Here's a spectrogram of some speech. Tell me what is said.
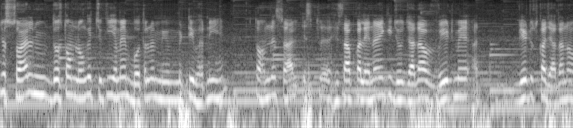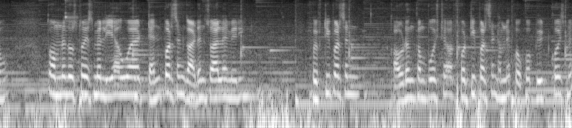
जो सॉयल दोस्तों, हम लोगे चूँकि हमें बोतल में मिट्टी भरनी है तो हमने सॉयल इस हिसाब का लेना है कि जो ज़्यादा वेट में वेट उसका ज़्यादा ना हो। तो हमने, दोस्तों, इसमें लिया हुआ है टेन परसेंट गार्डन सॉयल है मेरी फिफ्टी परसेंट काउडंग कंपोस्ट है, और फोर्टी परसेंट हमने कोकोपीट को इसमें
